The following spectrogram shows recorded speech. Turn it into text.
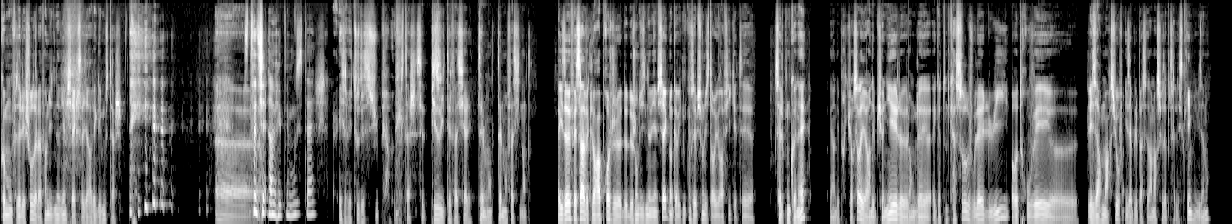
comme on faisait les choses à la fin du 19e siècle, c'est-à-dire avec des moustaches. Euh, C'est-à-dire avec des moustaches. Ils avaient tous des superbes moustaches. Cette pisosité faciale est tellement, tellement fascinante. Ils avaient fait ça avec leur approche de, de- de gens du 19e siècle, donc avec une conception de l'historiographie qui était euh, celle qu'on connaît. Et un des précurseurs, d'ailleurs, un des pionniers, l'anglais Egerton Castle, voulait, lui, retrouver euh, les arts martiaux. Enfin, ils appelaient pas ça des arts martiaux, ils appelaient ça l'escrime, évidemment.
